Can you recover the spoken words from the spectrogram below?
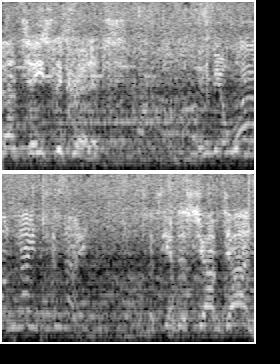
About taste the credits. Gonna be a wild night tonight. Let's get this job done.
